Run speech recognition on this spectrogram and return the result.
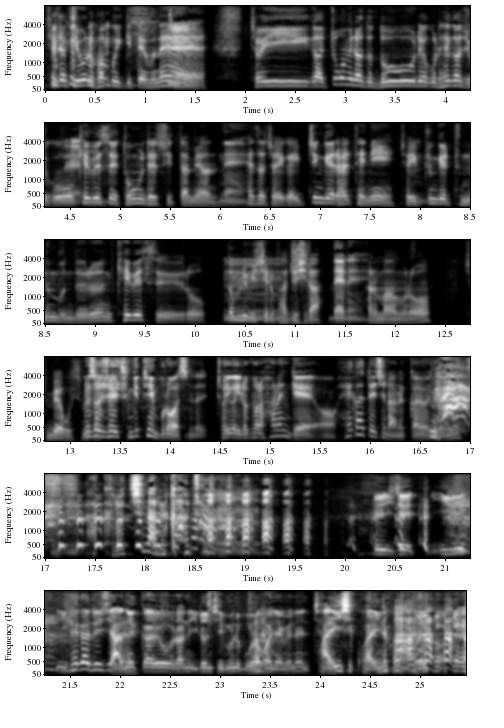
제작 지원을 받고 있기 때문에 네. 저희가 조금이라도 노력을 해가지고 네. KBS에 도움을 될 수 있다면 네. 해서 저희가 입중계를 할 테니 저희 입중계를 듣는 분들은 KBS로 WBC를 음. 봐주시라 네네. 하는 마음으로 준비하고 있습니다. 그래서 저희 중계팀이 물어봤습니다. 저희가 이런 걸 하는 게 어, 해가 되진 않을까요? 했더니 아, 그렇진 않을 것 같아요. 그 이제 이, 이 해가 네. 되지 않을까요?라는 이런 질문을 뭐라고 하냐면은 자의식 과잉이라고 하는 거예요.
